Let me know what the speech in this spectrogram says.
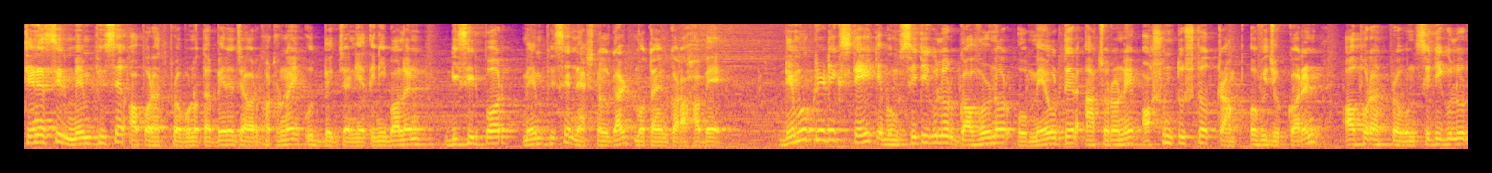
টেনেসির মেমফিসে অপরাধ প্রবণতা বেড়ে যাওয়ার ঘটনায় উদ্বেগ জানিয়ে তিনি বলেন, ডিসির পর মেমফিসে ন্যাশনাল গার্ড মোতায়েন করা হবে। ডেমোক্রেটিক স্টেট এবং সিটিগুলোর গভর্নর ও মেয়রদের আচরণে অসন্তুষ্ট ট্রাম্প অভিযোগ করেন। অপরাধপ্রবণ সিটিগুলোর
